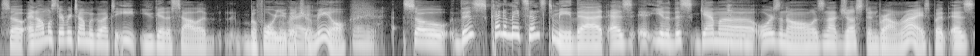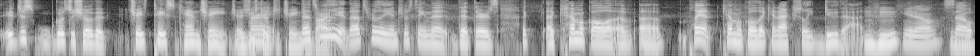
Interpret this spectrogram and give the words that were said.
So, and almost every time we go out to eat, you get a salad before you get your meal Right. so this kind of made sense to me that as you know this gamma oryzanol is not just in brown rice but as it just goes to show that ch- taste can change as you start to change that's your diet. really that's really interesting that that there's a, a chemical of a plant chemical that can actually do that mm-hmm. you know? So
